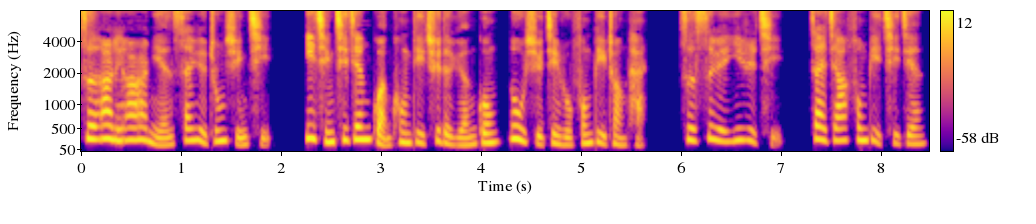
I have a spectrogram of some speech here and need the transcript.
自二零二二年三月中旬起，疫情期间管控地区的员工陆续进入封闭状态。自四月一日起，在家封闭期间。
